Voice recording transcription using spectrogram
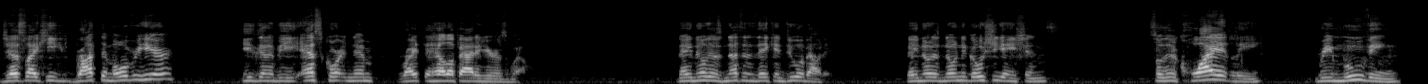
just like He brought them over here he's going to be escorting them right the hell up out of here as well. They know there's nothing they can do about it. They know there's no negotiations. So they're quietly removing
